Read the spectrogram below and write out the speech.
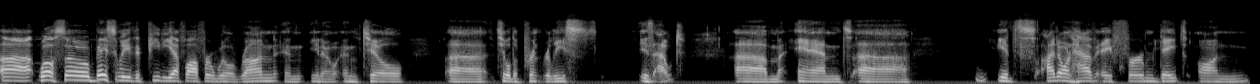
uh, well, so basically, the PDF offer will run, and you know, until uh, till the print release is out, um, and uh, it's I don't have a firm date on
